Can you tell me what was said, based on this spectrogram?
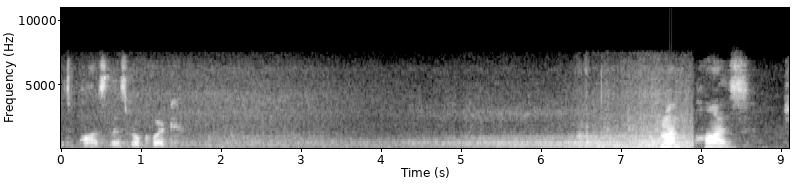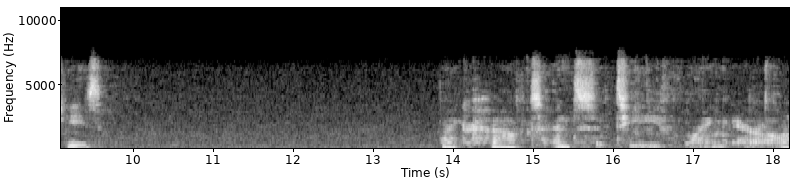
Let's pause this real quick. Come on, pause. Jeez. Minecraft entity flying arrow.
